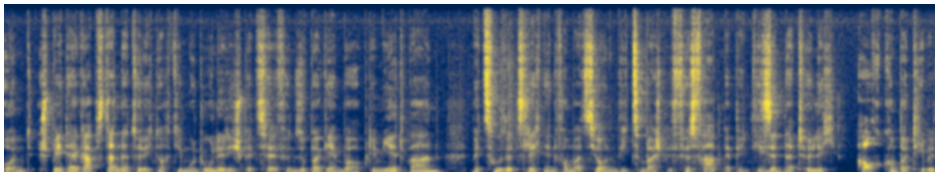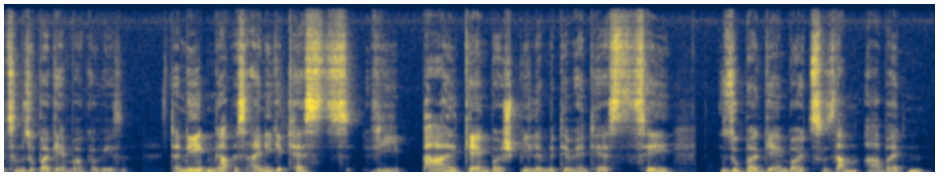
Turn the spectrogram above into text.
Und später gab es dann natürlich noch die Module, die speziell für den Super Game Boy optimiert waren, mit zusätzlichen Informationen wie zum Beispiel fürs Farbmapping. Die sind natürlich auch kompatibel zum Super Game Boy gewesen. Daneben gab es einige Tests, wie PAL Game Boy Spiele mit dem NTSC Super Game Boy zusammenarbeiten.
